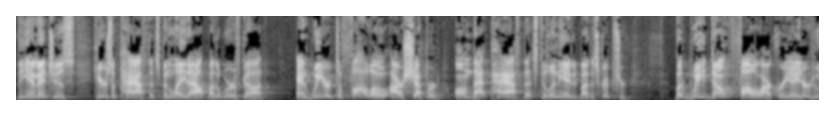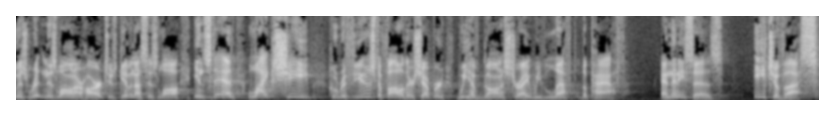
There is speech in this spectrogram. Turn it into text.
The image is here's a path that's been laid out by the Word of God. And we are to follow our shepherd on that path that's delineated by the scripture. But we don't follow our Creator who has written His law in our hearts, who's given us His law. Instead, like sheep who refuse to follow their shepherd, we have gone astray. We've left the path. And then He says, each of us,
